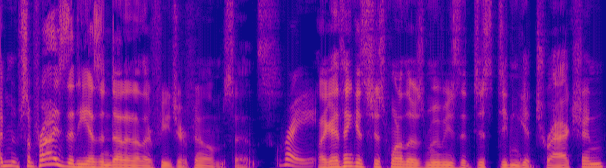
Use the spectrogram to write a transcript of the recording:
I'm surprised that he hasn't done another feature film since. Right. Like I think it's just one of those movies that just didn't get traction,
